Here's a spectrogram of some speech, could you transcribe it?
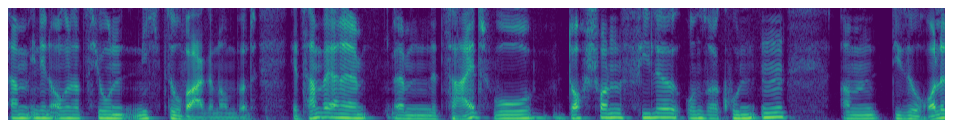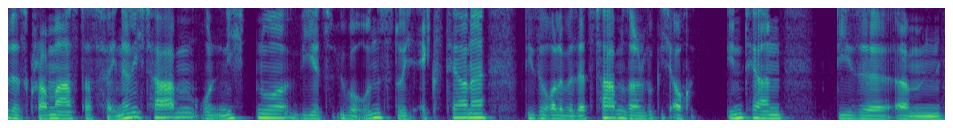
ähm, in den Organisationen nicht so wahrgenommen wird. Jetzt haben wir ja eine, ähm, eine Zeit, wo doch schon viele unserer Kunden ähm, diese Rolle des Scrum Masters verinnerlicht haben und nicht nur wie jetzt über uns durch Externe diese Rolle besetzt haben, sondern wirklich auch intern diese ähm,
